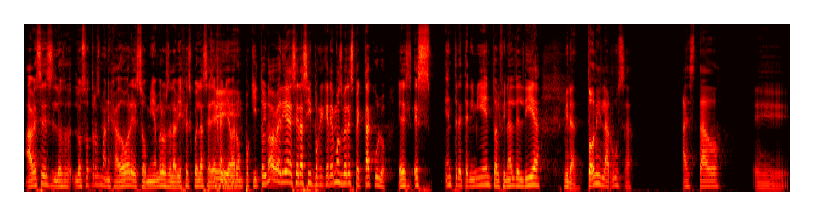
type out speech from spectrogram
a veces los, los otros manejadores o miembros de la vieja escuela se dejan Sí. llevar un poquito. Y no debería de ser así, porque queremos ver espectáculo. Es, es entretenimiento al final del día. Mira, Tony La Russa ha estado eh,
